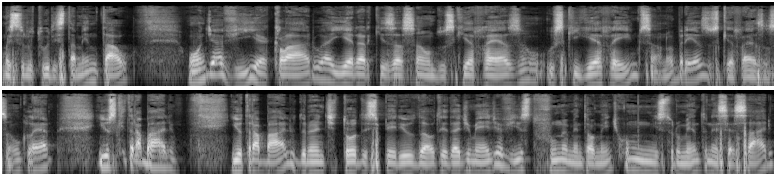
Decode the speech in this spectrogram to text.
uma estrutura estamental, onde havia, claro, a hierarquização dos que rezam, os que guerreiam, que são a nobreza, os que rezam são o clero, e os que trabalham. E o trabalho, durante todo esse período da Alta Idade Média, é visto fundamentalmente como um instrumento necessário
